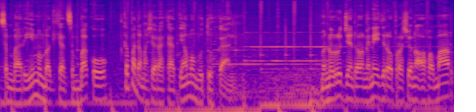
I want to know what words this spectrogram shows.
sembari membagikan sembako kepada masyarakat yang membutuhkan. Menurut General Manager Operasional Alfamart,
